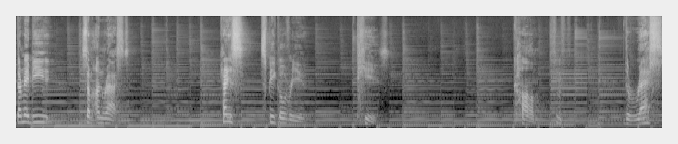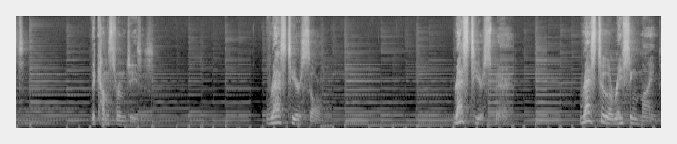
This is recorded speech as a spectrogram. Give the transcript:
there may be some unrest. Can I just speak over you? Peace, calm, the rest that comes from Jesus. Rest to your soul. Rest to your spirit. Rest to a racing mind.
